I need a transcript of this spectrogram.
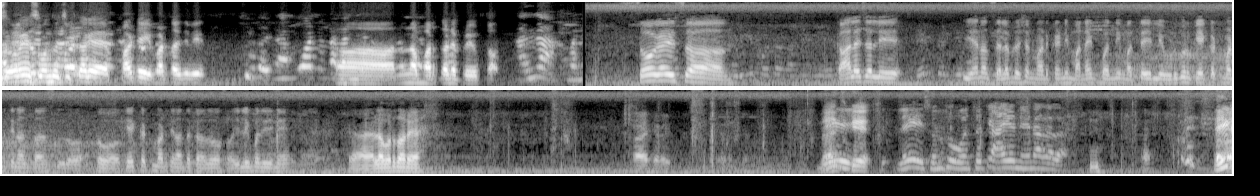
ಸೊ ಗೈಸ್ ಒಂದು ಚಿಕ್ಕದಾಗೆ ಪಾರ್ಟಿ ಮಾಡ್ತಾ ಇದೀವಿ ಆ, ನನ್ನ ಬರ್ತ್ಡೇ ಪ್ರಯುಕ್ತ. ಅಲ್ಲ ಸೊ ಗೈಸ್ ಕಾಲೇಜಲ್ಲಿ ಏನೋ ಸೆಲೆಬ್ರೇಷನ್ ಮಾಡ್ಕೊಂಡು ಮನೆಗೆ ಬಂದು ಮತ್ತೆ ಇಲ್ಲಿ ಹುಡುಗರು ಕೇಕ್ ಕಟ್ ಮಾಡ್ತೀನಿ ಅಂತ ಅನ್ಸಿದ್ರು. ಸೊ ಕೇಕ್ ಕಟ್ ಮಾಡ್ತೀನಿ ಅಂತ ಕರೆದು ಸೊ ಇಲ್ಲಿಗೆ ಬಂದಿದ್ದೀನಿ. ಎಲ್ಲ ಬರ್ತಾರೆ. ನಾಚಿಕೆ ಈಗ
